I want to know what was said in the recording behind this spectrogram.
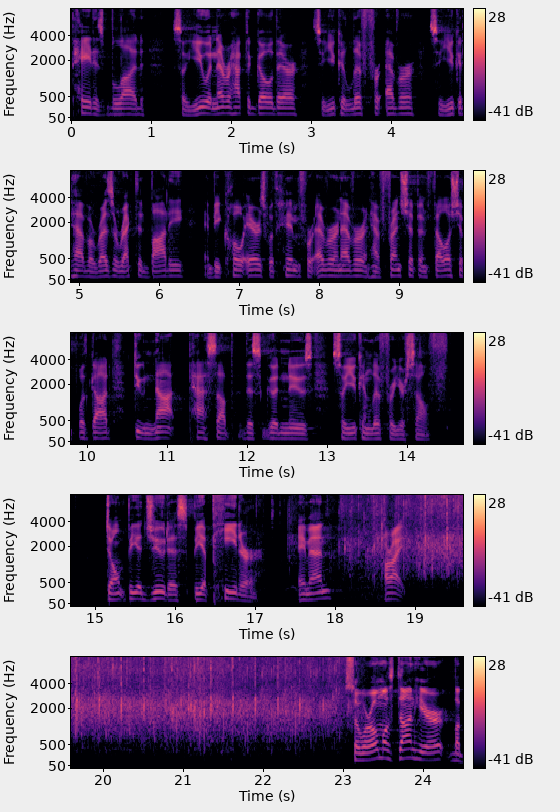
paid his blood so you would never have to go there, so you could live forever, so you could have a resurrected body and be co heirs with him forever and ever and have friendship and fellowship with God. Do not pass up this good news so you can live for yourself. Don't be a Judas, be a Peter. Amen? All right. So we're almost done here, but,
